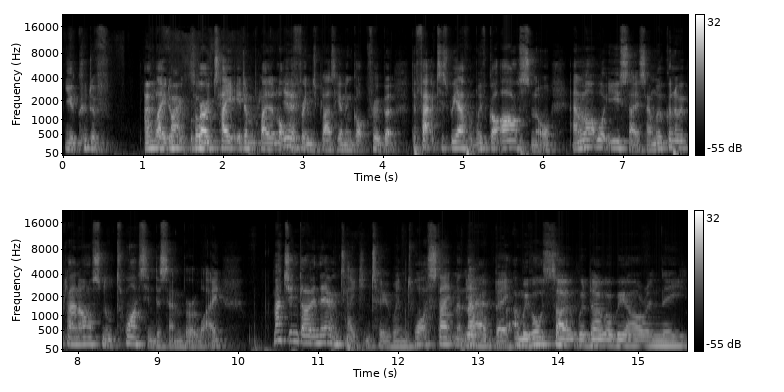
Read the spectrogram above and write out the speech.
you could have And played fact of- rotated and played a lot Yeah. of fringe players again and got through. But the fact is, we haven't. We've got Arsenal, and like what you say, Sam, we're going to be playing Arsenal twice in December away. Imagine going there and taking two wins. What a statement that would be. And we've also we know where we are in the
